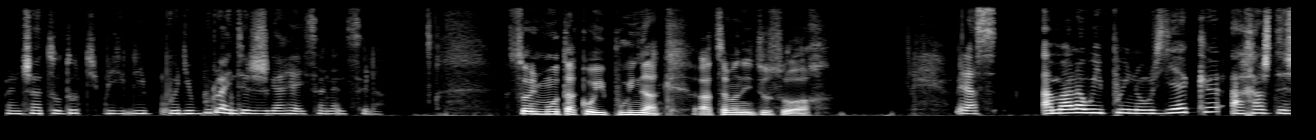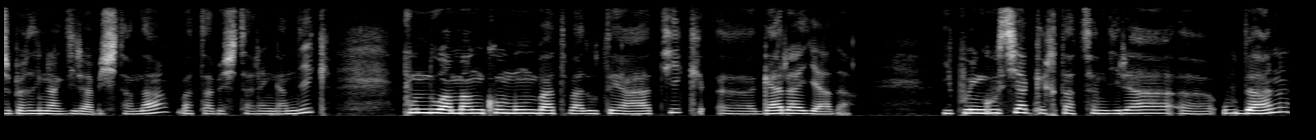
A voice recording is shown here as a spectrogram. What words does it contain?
pentsatu dut liburu interesgarria izanen zela. Zoin motako ipuinak, atzeman dituzu hor? Beraz, amalau ipuin horiek, arras desberdinak dira biztanda, bat abestaren gandik, pundu aman komun bat badute ahatik, uh, garaia da. Ipuin guziak gertatzen dira uh, udan,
